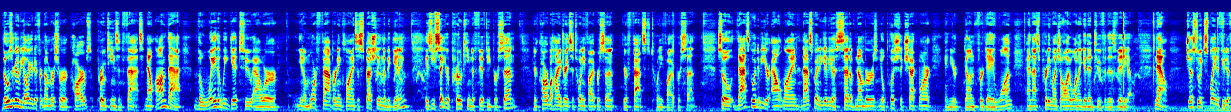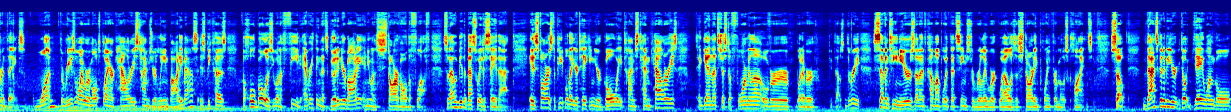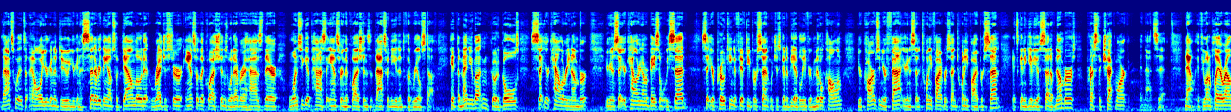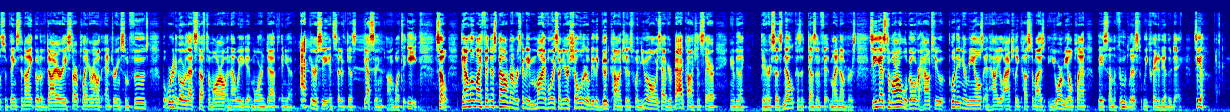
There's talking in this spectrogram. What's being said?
Those are going to be all your different numbers for carbs, proteins, and fats. Now, on that, the way that we get to our you know more fat burning clients especially in the beginning is you set your protein to 50% your carbohydrates to 25% your fats to 25% so that's going to be your outline. That's going to give you a set of numbers. You'll push the check mark and you're done for day one and that's pretty much all i want to get into for this video. Now just to explain a few different things. One, the reason why we're multiplying our calories times your lean body mass is because the whole goal is you want to feed everything that's good in your body and you want to starve all the fluff. So that would be the best way to say that. As far as the people that you're taking your goal weight times 10 calories, again, that's just a formula over whatever 2003, 17 years that I've come up with that seems to really work well as a starting point for most clients. So that's going to be your day one goal. That's what it's all you're going to do. You're going to set everything up. So download it, register, answer the questions, whatever it has there. Once you get past answering the questions, that's when you get into the real stuff. Hit the menu button, go to goals, set your calorie number. You're going to set your calorie number based on what we said. Set your protein to 50%, which is going to be, I believe, your middle column. Your carbs and your fat, you're going to set at 25%, 25%. It's going to give you a set of numbers. Press the check mark, and that's it. Now, if you want to play around with some things tonight, go to the diary, start playing around with entering some foods, but we're going to go over that stuff tomorrow, and that way you get more in depth and you have accuracy instead of just guessing on what to eat. So, download MyFitnessPal. Remember, it's going to be my voice on your shoulder. It'll be the good conscience. When you always have your bad conscience there, to be like, Derek says no because it doesn't fit my numbers. See you guys tomorrow. We'll go over how to put in your meals and how you'll actually customize your meal plan based on the food list we created the other day. See ya.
